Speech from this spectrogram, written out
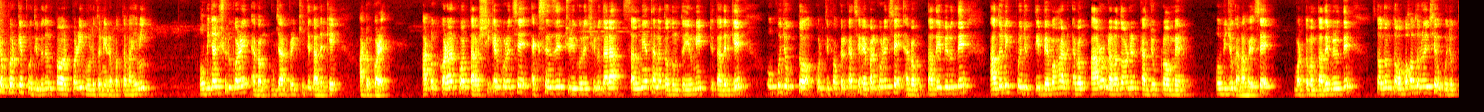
সম্পর্কে প্রতিবেদন পাওয়ার পরই মূলত নিরাপত্তা বাহিনী অভিযান শুরু করে এবং যার প্রেক্ষিতে তাদেরকে আটক করে। আটক করার পর তারা স্বীকার করেছে, এক্সচেঞ্জে চুরি করেছিল তারা। সালমিয়া থানা তদন্ত ইউনিট তাদেরকে উপযুক্ত কর্তৃপক্ষের কাছে রেফার করেছে এবং তাদের বিরুদ্ধে আধুনিক প্রযুক্তির ব্যবহার এবং আরও নানা ধরনের কার্যক্রমের অভিযোগ আনা হয়েছে। বর্তমান তাদের বিরুদ্ধে তদন্ত অব্যাহত রয়েছে। উপযুক্ত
